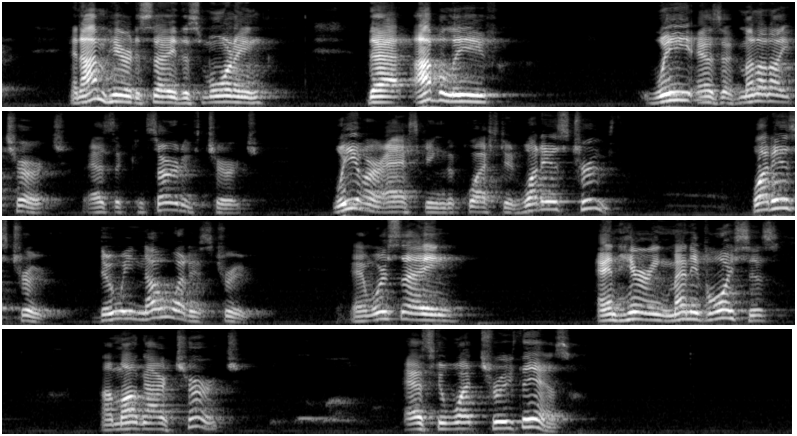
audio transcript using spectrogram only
And I'm here to say this morning that I believe we as a Mennonite church, as a conservative church, we are asking the question, what is truth? What is truth? Do we know what is truth? And we're saying and hearing many voices among our church as to what truth is.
